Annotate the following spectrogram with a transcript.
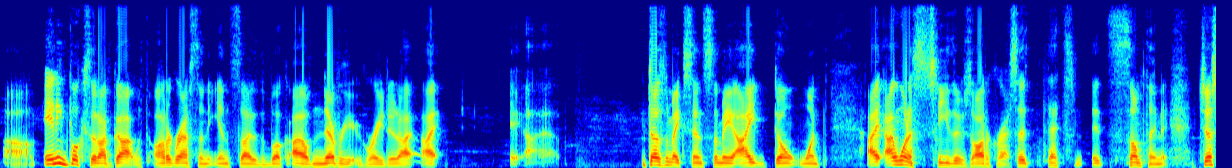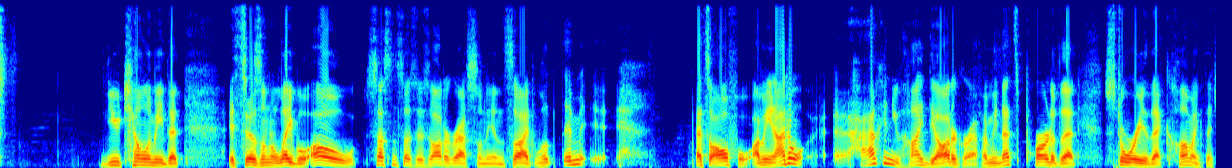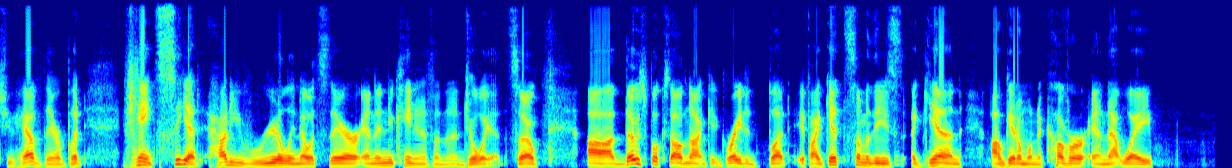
Um, any books that I've got with autographs on the inside of the book, I'll never get graded. I, I, I it doesn't make sense to me. I don't want. I, I want to see those autographs. It, that's it's something. Just you telling me that it says on the label, oh, such and such has autographs on the inside. Well, that's awful. I mean, I don't how can you hide the autograph? I mean, that's part of that story of that comic that you have there, but if you can't see it, how do you really know it's there? And then you can't even enjoy it. So Uh, those books I'll not get graded, but if I get some of these again, I'll get them on the cover, and that way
